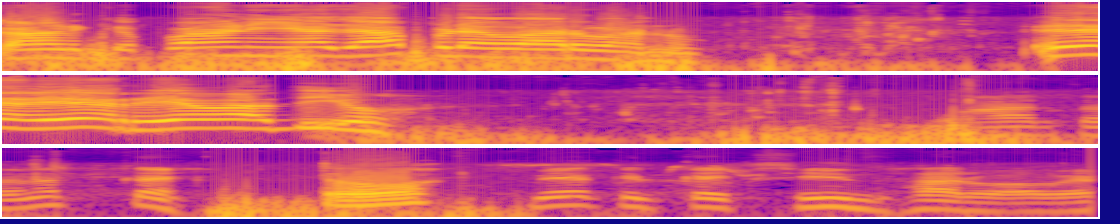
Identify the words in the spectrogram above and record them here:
કારણ કે પાણી આજ આપણે વારવાનું. એ એ રેવા દો તો નથી કઈ. તો? મેં કીધું કંઈક સીન સારું આવે.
